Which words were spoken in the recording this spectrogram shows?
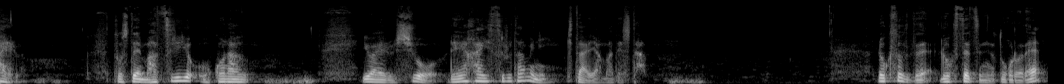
える。そして祭りを行う。いわゆる主を礼拝するために来た山でした。6節で、6節のところで、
